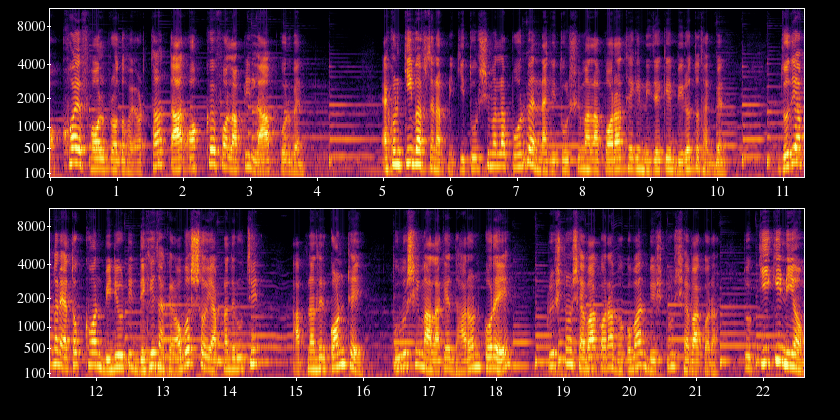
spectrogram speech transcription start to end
অক্ষয় ফলপ্রদ হয়, অর্থাৎ তার অক্ষয় ফল আপনি লাভ করবেন। এখন কি ভাবছেন আপনি, কি তুলসীমালা পরবেন নাকি তুলসীমালা পরা থেকে নিজেকে বিরত থাকবেন? যদি আপনার এতক্ষণ ভিডিওটি দেখে থাকেন, অবশ্যই আপনাদের উচিত আপনাদের কণ্ঠে তুলসী মালাকে ধারণ করে কৃষ্ণ সেবা করা, ভগবান বিষ্ণু সেবা করা। তো কি কি নিয়ম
